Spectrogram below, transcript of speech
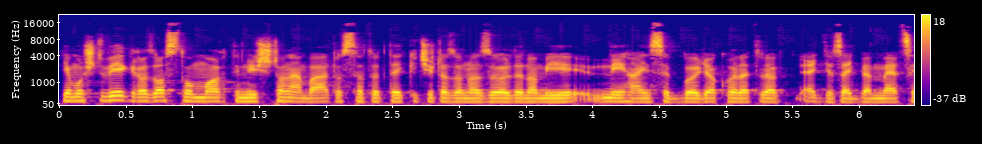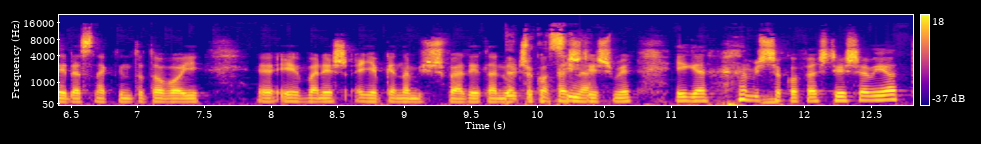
Ja, most végre az Aston Martin is talán változtatott egy kicsit azon a zöldön, ami néhány szögből gyakorlatilag egy az egyben Mercedesnek tűnt a tavalyi eh, évben, és egyébként nem is feltétlenül De csak, csak a, a festés miatt. Igen, nem is csak a festése miatt.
